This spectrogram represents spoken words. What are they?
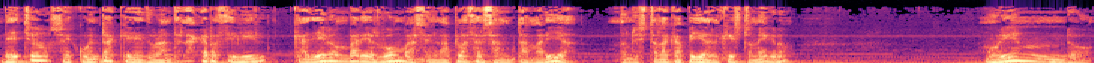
De hecho, se cuenta que durante la Guerra Civil cayeron varias bombas en la Plaza de Santa María, donde está la capilla del Cristo Negro, muriendo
